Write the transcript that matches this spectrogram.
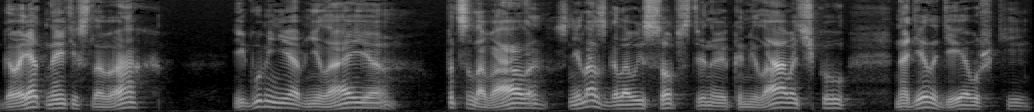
Говорят, на этих словах игуменья обняла ее, поцеловала, сняла с головы собственную камелавочку, надела девушки,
